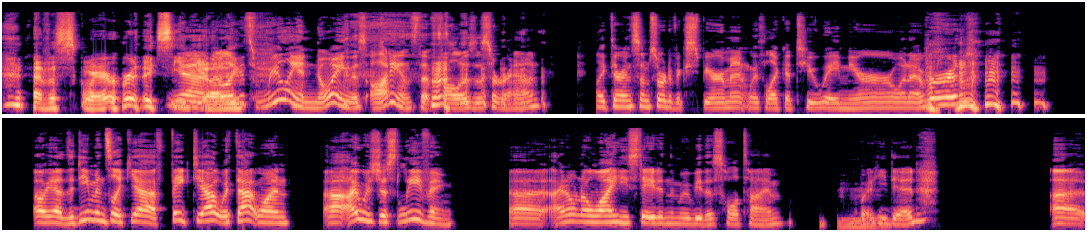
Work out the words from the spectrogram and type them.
have a square where they see yeah, the they're like, it's really annoying this audience that follows us around. Like they're in some sort of experiment with like a two way mirror or whatever. oh yeah, the demon's like, yeah, faked you out with that one. Uh, I was just leaving. Uh, I don't know why he stayed in the movie this whole time, but he did. Uh,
